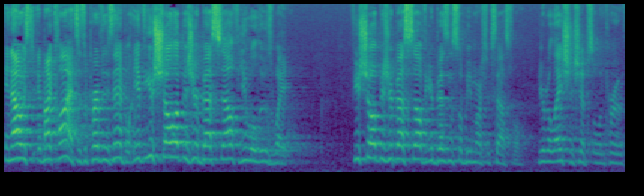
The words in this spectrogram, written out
And I always, my clients, it's a perfect example. If you show up as your best self, you will lose weight. If you show up as your best self, your business will be more successful. Your relationships will improve.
